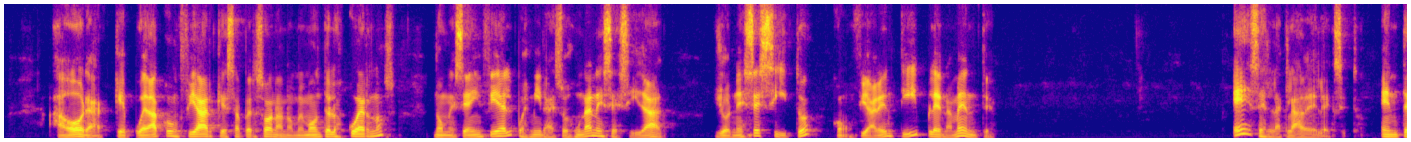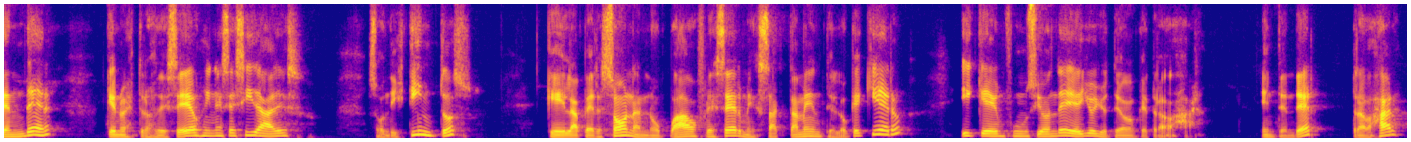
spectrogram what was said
Ahora, que pueda confiar que esa persona no me monte los cuernos, no me sea infiel, pues mira, eso es una necesidad. Yo necesito confiar en ti plenamente. Esa es la clave del éxito. Entender que nuestros deseos y necesidades son distintos, que la persona no va a ofrecerme exactamente lo que quiero y que en función de ello yo tengo que trabajar. Entender, trabajar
